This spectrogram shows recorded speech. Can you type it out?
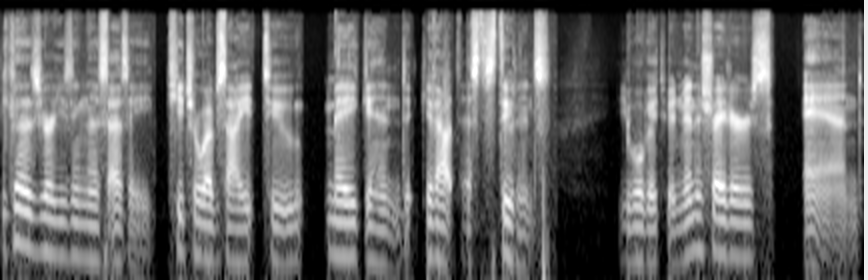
because you're using this as a teacher website to make and give out tests to students, you will go to administrators and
